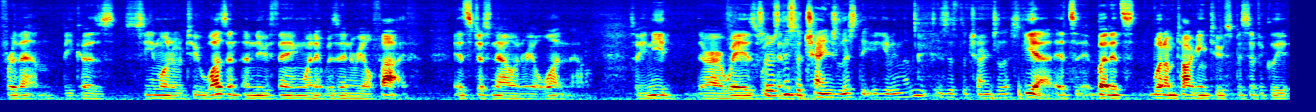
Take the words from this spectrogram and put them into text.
for them because scene 102 wasn't a new thing when it was in reel five. It's just now in reel one now. So you need there are ways. So is this a change list that you're giving them? Is this the change list? Yeah, it's but it's what I'm talking to specifically,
